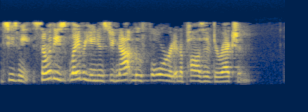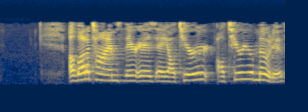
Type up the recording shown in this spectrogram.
Excuse me, some of these labor unions do not move forward in a positive direction. A lot of times there is a ulterior, ulterior motive,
